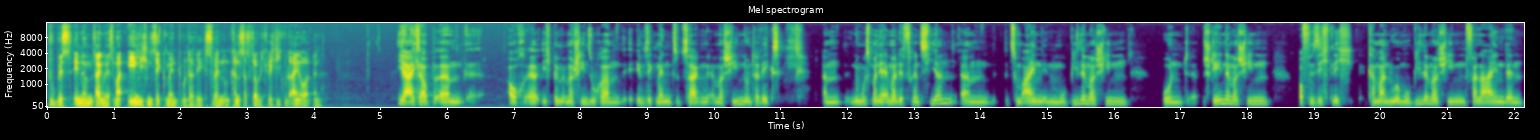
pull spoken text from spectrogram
du bist in einem, sagen wir jetzt mal, ähnlichen Segment unterwegs, Sven, und kannst das, glaube ich, richtig gut einordnen. Ja, ich glaube, ähm, auch äh, ich bin mit Maschinensucher im Segment sozusagen Maschinen unterwegs. Ähm, nun muss man ja immer differenzieren. Ähm, zum einen in mobile Maschinen und stehende Maschinen. Offensichtlich kann man nur mobile Maschinen verleihen, denn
